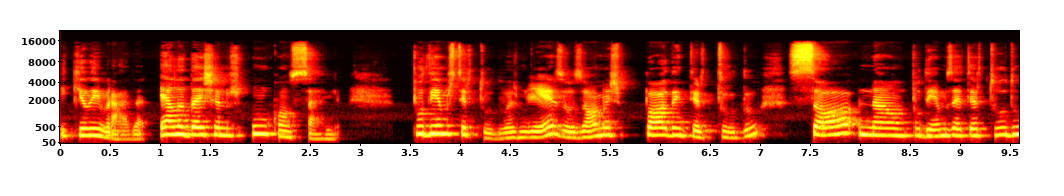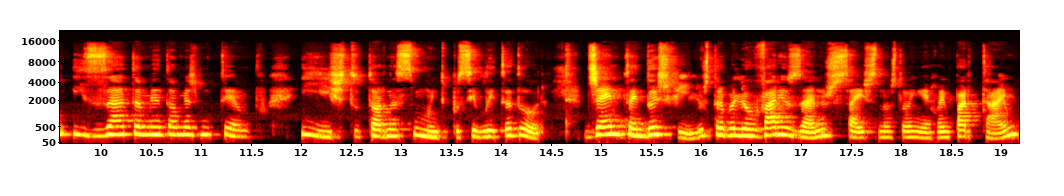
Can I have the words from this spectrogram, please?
equilibrada. Ela deixa-nos um conselho. Podemos ter tudo, as mulheres ou os homens podem ter tudo, só não podemos é ter tudo exatamente ao mesmo tempo. E isto torna-se muito possibilitador. Jane tem dois filhos, trabalhou vários anos, seis se não estou em erro, em part-time,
